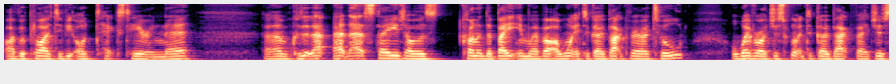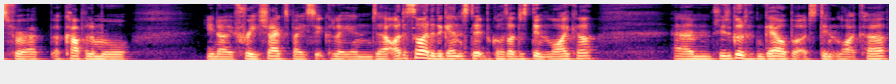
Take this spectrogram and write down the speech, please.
I replied to the odd text here and there because um, at that at that stage I was kind of debating whether I wanted to go back there at all or whether I just wanted to go back there just for a, a couple of more, you know, free shags basically. And uh, I decided against it because I just didn't like her. Um, a good looking girl, but I just didn't like her.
